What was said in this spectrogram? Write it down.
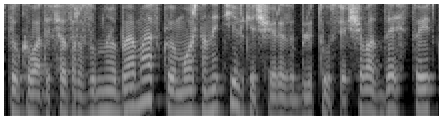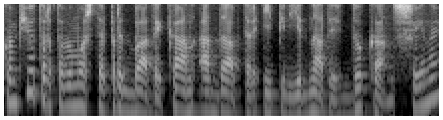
Спілкуватися з розумною BMS-кою можна не тільки через Bluetooth. Якщо у вас десь стоїть комп'ютер, то ви можете придбати CAN-адаптер і під'єднатись до CAN шини.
